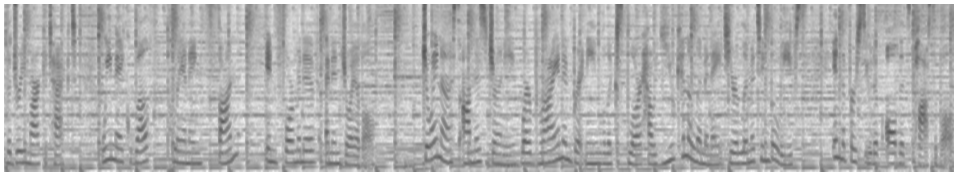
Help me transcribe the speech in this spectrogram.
The Dream Architect, we make wealth planning fun, informative, and enjoyable. Join us on this journey where Bryan and Brittany will explore how you can eliminate your limiting beliefs in the pursuit of all that's possible.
